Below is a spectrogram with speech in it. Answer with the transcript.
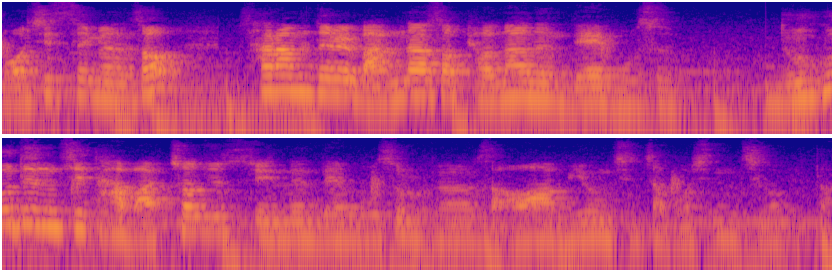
멋있으면서 사람들을 만나서 변하는 내 모습 누구든지 다 맞춰줄 수 있는 내 모습을 보면서 아 미용 진짜 멋있는 직업이다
